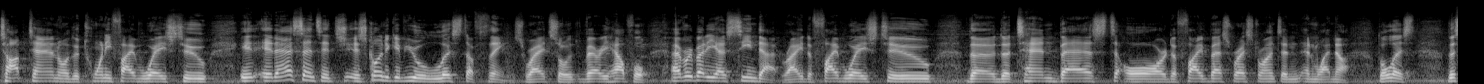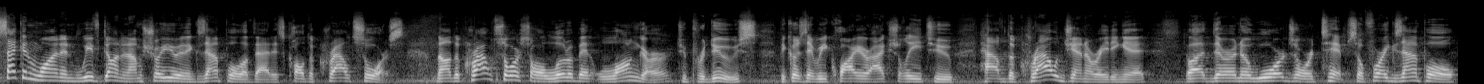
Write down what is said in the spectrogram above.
top 10 or the 25 ways to. In, in essence, it's, it's, going to give you a list of things, right? So it's very helpful. Everybody has seen that, right? The five ways to, the, the 10 best or the five best restaurants and, and whatnot, the list. The second one, and we've done, and I'm showing you an example of that, is called the crowdsource. Now, the crowdsource are a little bit longer to produce because they require actually to have the crowd generating it uh, there are awards or tips. So for example,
